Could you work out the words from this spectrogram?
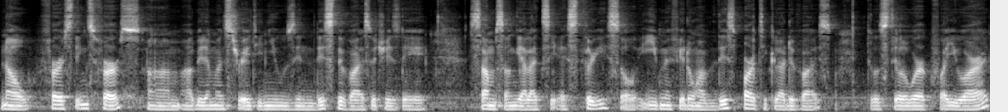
Now, first things first, um, I'll be demonstrating using this device, which is a Samsung Galaxy S3. So even if you don't have this particular device, it will still work for you, alright?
